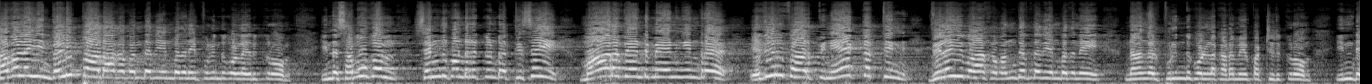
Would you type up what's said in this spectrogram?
கவலையின் வெளிப்பாடாக வந்தது என்பதனை புரிந்து கொள்ள இருக்கிறோம். இந்த சமூகம் சென்று கொண்டிருக்கின்ற திசை மாற வேண்டுமே என்கின்ற எதிர்பார்ப்பின் ஏக்கத்தின் விளைவாக வந்திருந்தது என்பதனை நாங்கள் புரிந்து கொள்ள கடமைப்பட்டிருக்கிறோம். இந்த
